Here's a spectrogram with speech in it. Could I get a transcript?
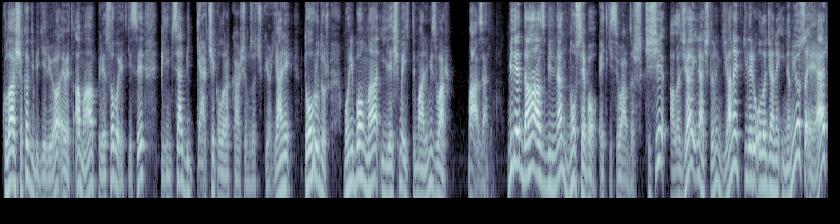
Kulağa şaka gibi geliyor evet ama plasebo etkisi bilimsel bir gerçek olarak karşımıza çıkıyor. Yani doğrudur. Bonibonla iyileşme ihtimalimiz var bazen. Bir de daha az bilinen nocebo etkisi vardır. Kişi alacağı ilaçların yan etkileri olacağına inanıyorsa eğer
